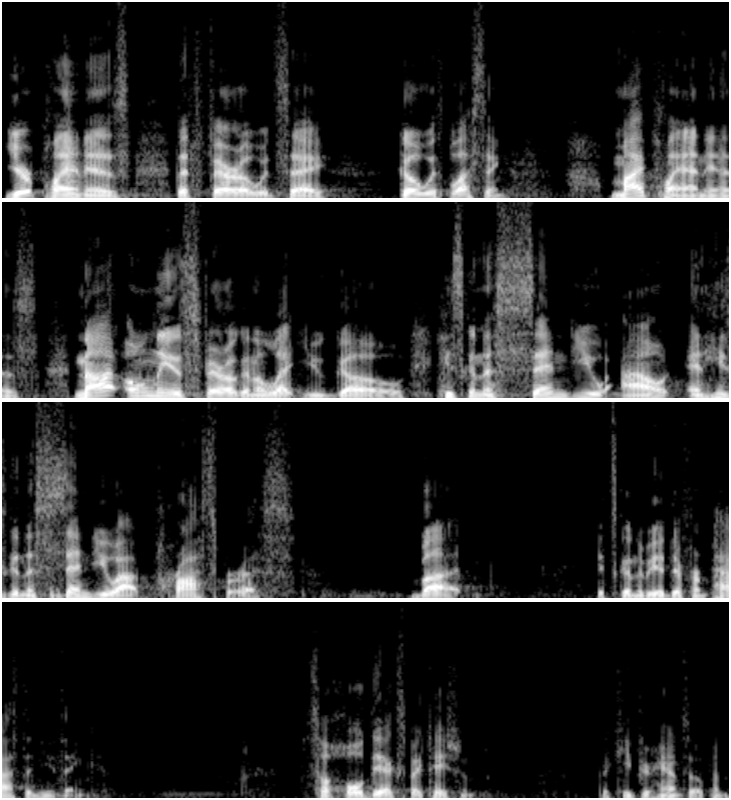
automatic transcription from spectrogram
Your plan is that Pharaoh would say, Go with blessing. My plan is not only is Pharaoh going to let you go, he's going to send you out and he's going to send you out prosperous. But it's going to be a different path than you think. So hold the expectation but keep your hands open.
